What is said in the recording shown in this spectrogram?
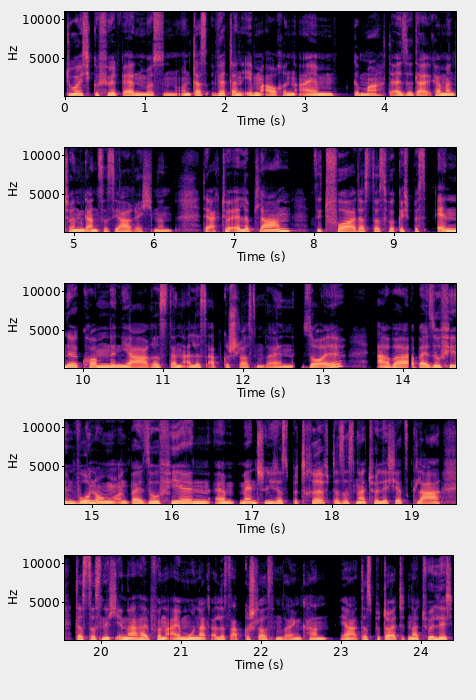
durchgeführt werden müssen. Und das wird dann eben auch in einem gemacht. Also da kann man schon ein ganzes Jahr rechnen. Der aktuelle Plan sieht vor, dass das wirklich bis Ende kommenden Jahres dann alles abgeschlossen sein soll. Aber bei so vielen Wohnungen und bei so vielen ähm, Menschen, die das betrifft, das ist natürlich jetzt klar, dass das nicht innerhalb von einem Monat alles abgeschlossen sein kann. Ja, das bedeutet natürlich,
